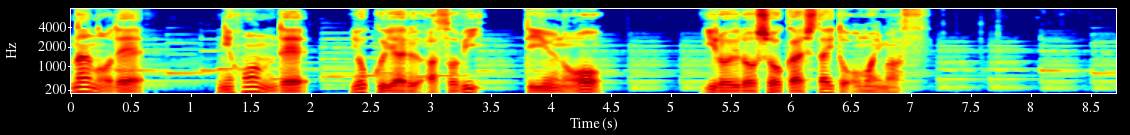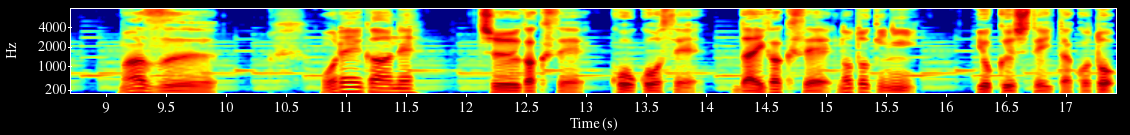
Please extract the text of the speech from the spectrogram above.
なので日本でよくやる遊びっていうのをいろいろ紹介したいと思います。まず俺がね中学生高校生大学生の時によくしていたこと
